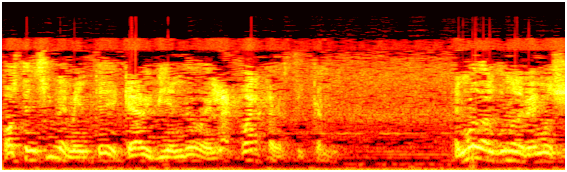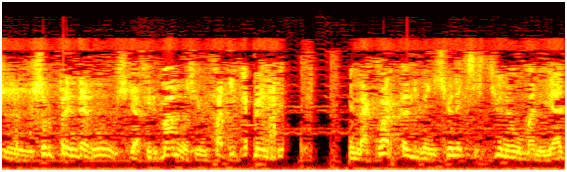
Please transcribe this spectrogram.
ostensiblemente queda viviendo en la cuarta vertical. En modo alguno debemos eh, sorprendernos si afirmamos enfáticamente que en la cuarta dimensión existe una humanidad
